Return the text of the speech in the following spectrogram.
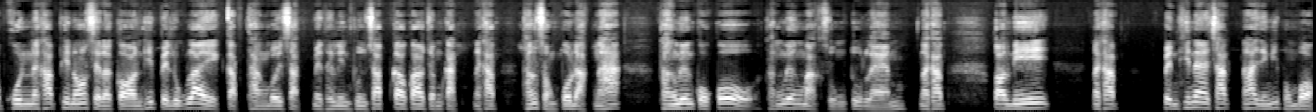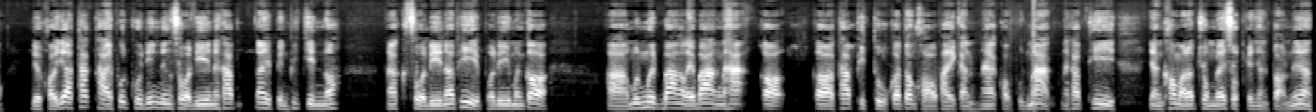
อบคุณนะครับพี่น้องเกษตรกรที่เป็นลูกไล่กับทางบริษัทเมทัลลินพูนทรัพย์ 99 จำกัดนะครับทั้ง2โปรดักต์นะฮะทั้งเรื่องโกโก้ ทั้งเรื่องหมากสูงตูดแหลมนะครับ ตอนนี้นะครับเป็นที่แน่ชัดนะฮะอย่างที่ผมบอกเดี๋ยวขออนุญาตทักทายพูดคุยนิดนึงสวัสดีนะครับน่าจะเป็นพี่จินเนาะนะสวัสดีนะพี่พอดีมันก็อ่ามืดๆบ้างอะไรบ้างนะฮะก็ ก็ถ้าผิดถูกก็ต้องขออภัยกันนะขอบคุณมากนะครับ ที่ยังเข้ามารับชมไลฟ์สดกันอย่างต่อเนื่อง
